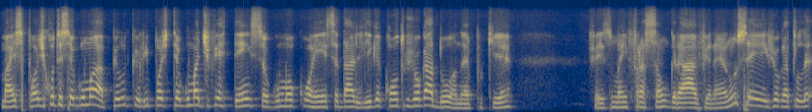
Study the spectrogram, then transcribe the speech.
Mas pode acontecer alguma, pelo que eu li, pode ter alguma advertência, alguma ocorrência da liga contra o jogador, né? Porque fez uma infração grave, né? Eu não sei, jogador,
